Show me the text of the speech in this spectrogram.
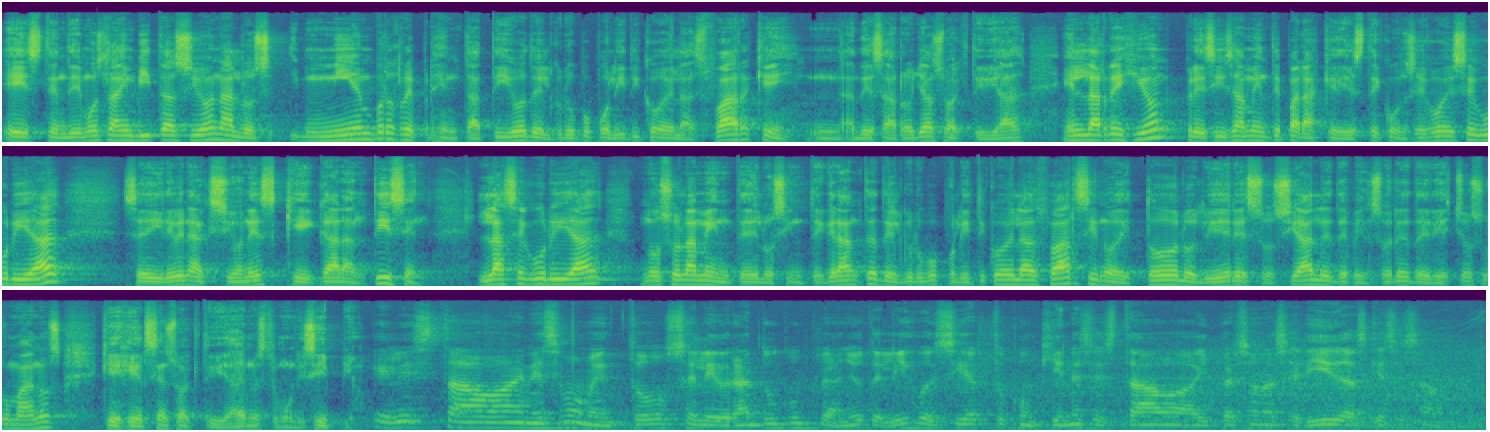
extendemos la invitación a los miembros representativos del grupo político de las FARC que desarrollan su actividad en la región, precisamente para que de este Consejo de Seguridad se deriven acciones que garanticen la seguridad no solamente de los integrantes del grupo político de las FARC, sino de todos los líderes sociales, defensores de derechos humanos que ejercen su actividad en nuestro municipio. Él estaba en ese momento celebrando un cumpleaños del hijo, ¿es cierto? ¿Con quiénes estaba? ¿Hay personas heridas? ¿Qué se sabe?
